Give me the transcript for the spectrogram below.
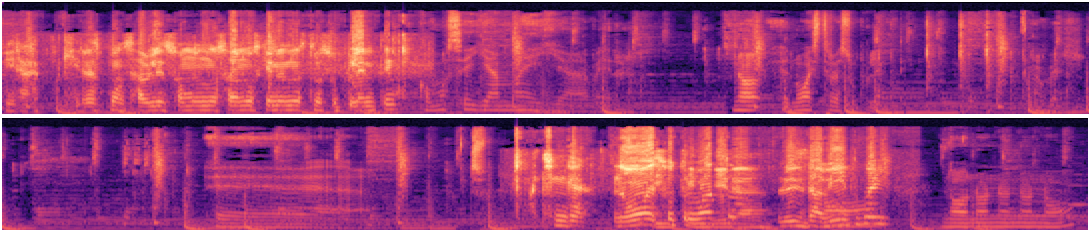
Mira, qué irresponsables somos, no sabemos quién es nuestro suplente. ¿Cómo se llama ella? A ver. No, nuestra suplente. A ver. Eh... Ah, chinga. No, es otro vato. Luis David, güey. No, no, no, no, no.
